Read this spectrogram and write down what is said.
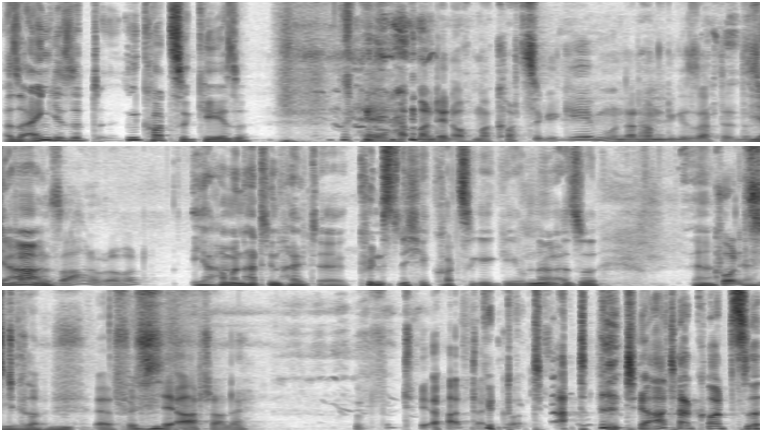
Also eigentlich ist es ein Kotzekäse. Hä, hat man den auch mal Kotze gegeben und dann haben die gesagt, das ist Ja. Parmesan oder was? Ja, man hat ihnen halt äh, künstliche Kotze gegeben, ne? Also ja, Kunst ja, äh, fürs Theater, ne? Theaterkotze. Theater, Theaterkotze.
